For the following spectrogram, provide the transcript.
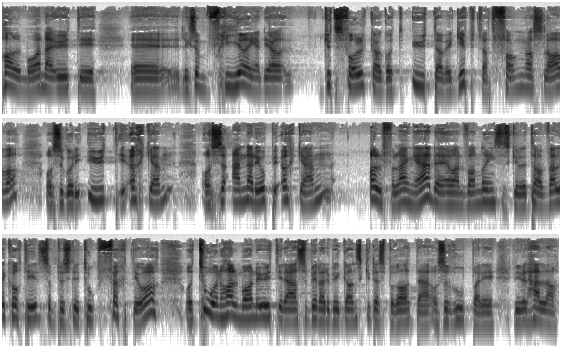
halv måned ut i eh, liksom frigjøringen. De har, Guds folk har gått ut av Egypt, vært fanger, slaver. og Så går de ut i ørkenen, og så ender de opp i ørkenen altfor lenge. Det var en vandring som skulle ta veldig kort tid, som plutselig tok 40 år. Og to og en halv måned uti der så begynner de å bli ganske desperate, og så roper de vi vil heller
